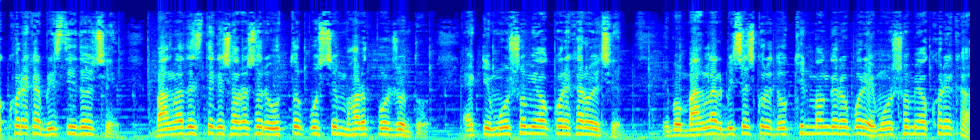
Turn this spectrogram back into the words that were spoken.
অক্ষরেখা বিস্তৃত হয়েছে। বাংলাদেশ থেকে সরাসরি উত্তর পশ্চিম ভারত পর্যন্ত একটি মৌসুমী অক্ষরেখা রয়েছে এবং বাংলার বিশেষ করে দক্ষিণবঙ্গের ওপরে মৌসুমী অক্ষরেখা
